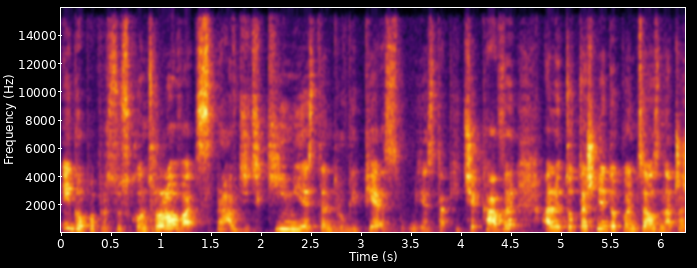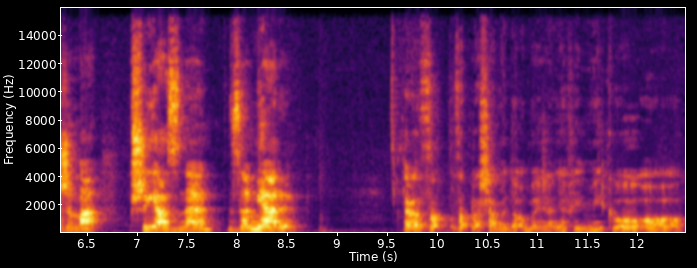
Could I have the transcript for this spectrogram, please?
i go po prostu skontrolować, sprawdzić, kim jest ten drugi pies. Jest taki ciekawy, ale to też nie do końca oznacza, że ma przyjazne zamiary. Teraz za- zapraszamy do obejrzenia filmiku o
